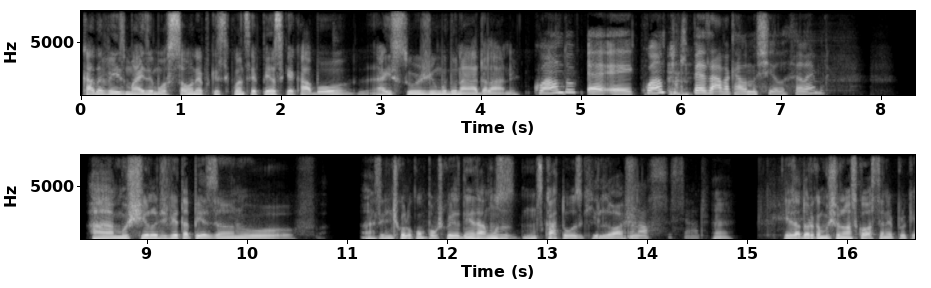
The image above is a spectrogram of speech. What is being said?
cada vez mais emoção, né? Porque quando você pensa que acabou, aí surge uma do nada lá, né? Quando, é, é, quanto que pesava aquela mochila, você lembra? A mochila devia estar tá pesando a gente colocou um pouco de coisa dentro, uns, uns 14 quilos, eu acho. Nossa senhora. É. Isadora com a mochila nas costas, né? Porque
